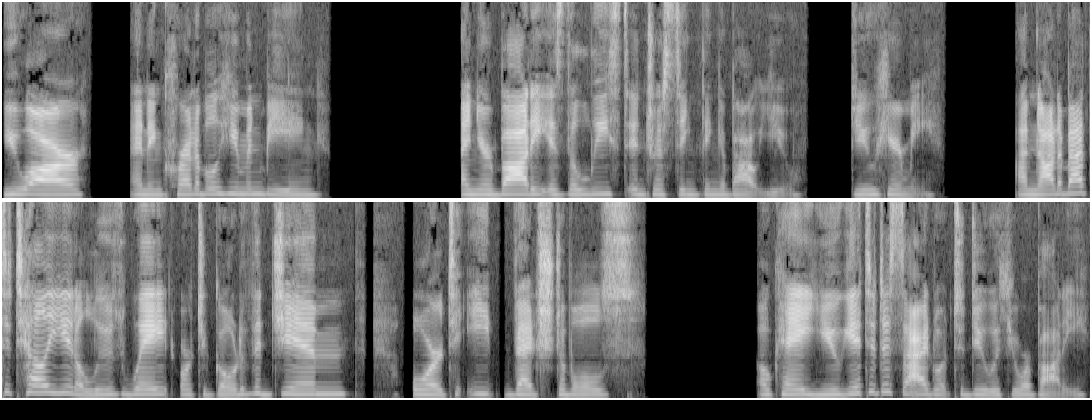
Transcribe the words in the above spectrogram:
You are an incredible human being, and your body is the least interesting thing about you. Do you hear me? I'm not about to tell you to lose weight or to go to the gym or to eat vegetables. Okay, you get to decide what to do with your body.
